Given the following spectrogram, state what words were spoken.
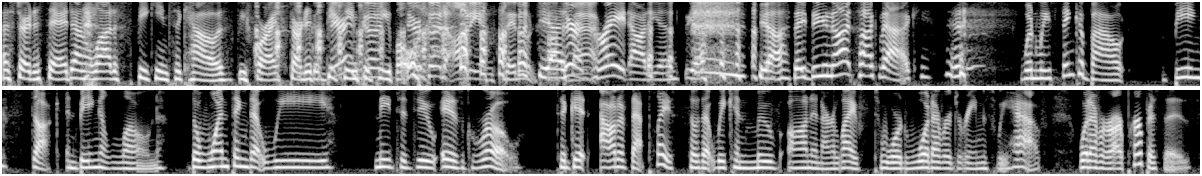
I started to say I done a lot of speaking to cows before I started speaking good, to people. They're a good audience. They don't talk Yeah, they're back. Great audience. Yeah. yeah, they do not talk back. when we think about being stuck and being alone, the one thing that we need to do is grow to get out of that place so that we can move on in our life toward whatever dreams we have, whatever our purpose is.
